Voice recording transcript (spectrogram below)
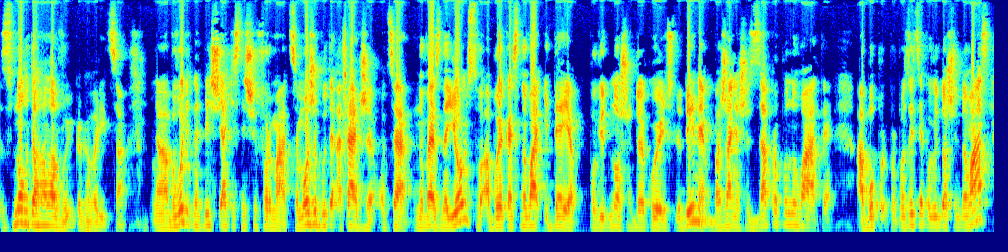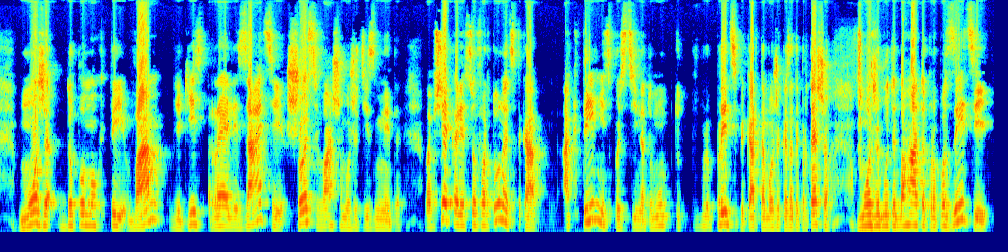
з ног до голови, як говориться, виводять на більш якісніший формат. Це може бути, опять же, оце нове знайомство або якась нова ідея по відношенню до якоїсь людини, бажання щось запропонувати, або пр- пропозиція по відношенню до вас може допомогти вам в якійсь реалізації щось в вашому житті змінити. Взагалі, колесо фортуни це така активність постійна, тому тут, в принципі, карта може казати про те, що може бути багато пропозицій.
